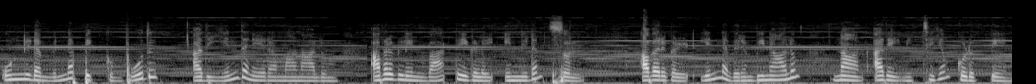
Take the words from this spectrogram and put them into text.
உன்னிடம் விண்ணப்பிக்கும் போது அது எந்த நேரமானாலும் அவர்களின் வார்த்தைகளை என்னிடம் சொல். அவர்கள் என்ன விரும்பினாலும் நான் அதை நிச்சயம் கொடுப்பேன்.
